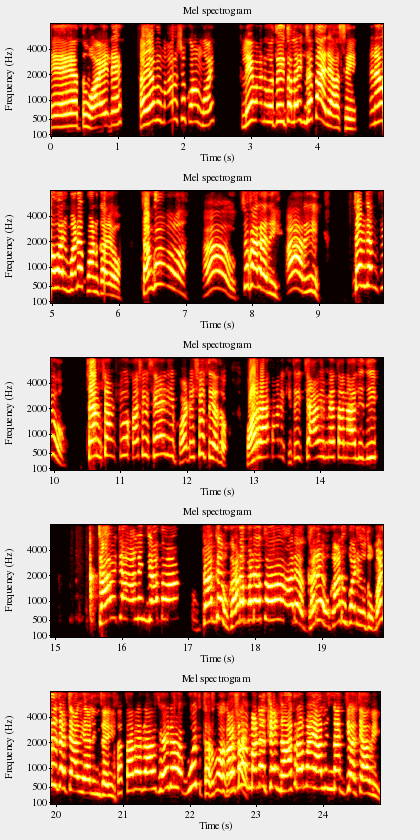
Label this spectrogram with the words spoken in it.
હે તું આય ને? હવે એમાં મારું શું કામ હોય? લેવાનું હતું એ તો લઈને જતા રહ્યા હશે. અને હવે મને ફોન કર્યો. ધમકો? હાઉ. શું કરે રી? આ રી. જમ જમ થયું? ચમ ચમ શું કશું છે નહીં? ફોટી શું થયો તો? વર રાખવાની કીધી ચાવી મેં તને આલી દી ચાવી ચા આલીને જાતો ટાંગે ઉઘાડો પડ્યો તો? અરે ઘરે ઉઘાડું પડ્યું હતું. મને ત્યાં ચાવી આલીને જઈ. તારે રાવ છે ને બુજ ઘરમાં કશું મને છે નાતરામાં આલીને ના ગયા ચાવી.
